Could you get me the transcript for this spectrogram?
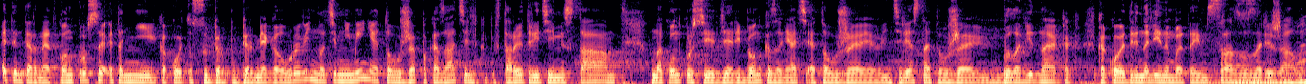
это интернет-конкурсы, это не какой-то супер-пупер-мега уровень, но тем не менее это уже показатель, вторые, третьи места на конкурсе для ребенка занять, это уже интересно, это уже было видно, как, какой адреналин им это им сразу заряжало.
